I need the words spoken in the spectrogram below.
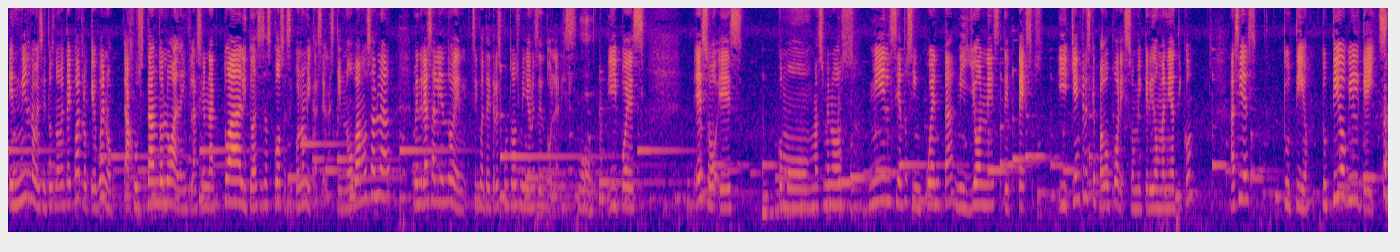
en 1994, que bueno, ajustándolo a la inflación actual y todas esas cosas económicas de las que no vamos a hablar, vendría saliendo en 53.2 millones de dólares. Y pues eso es como más o menos 1.150 millones de pesos. ¿Y quién crees que pagó por eso, mi querido maniático? Así es, tu tío, tu tío Bill Gates.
